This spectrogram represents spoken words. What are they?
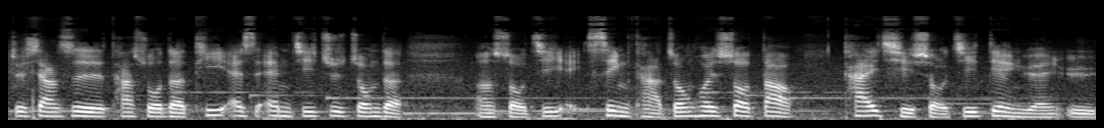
就像是他说的 TSM 机制中的，呃，手机 SIM 卡中会受到。开启手机电源与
